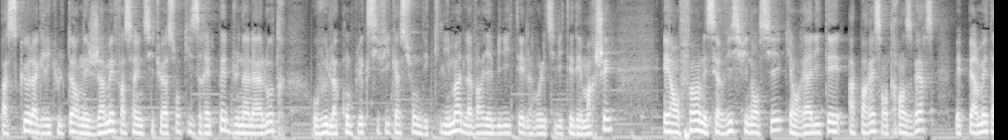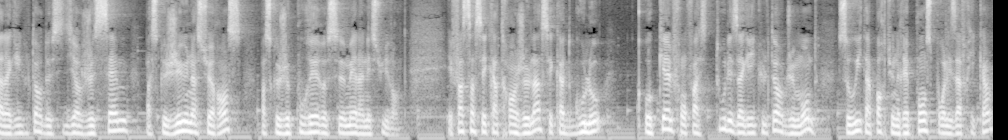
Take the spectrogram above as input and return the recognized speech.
parce que l'agriculteur n'est jamais face à une situation qui se répète d'une année à l'autre au vu de la complexification des climats, de la variabilité, de la volatilité des marchés. Et enfin, les services financiers qui en réalité apparaissent en transverse, mais permettent à l'agriculteur de se dire je sème parce que j'ai une assurance, parce que je pourrais ressemer l'année suivante. Et face à ces quatre enjeux-là, ces quatre goulots auxquels font face tous les agriculteurs du monde, Sowit apporte une réponse pour les Africains,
